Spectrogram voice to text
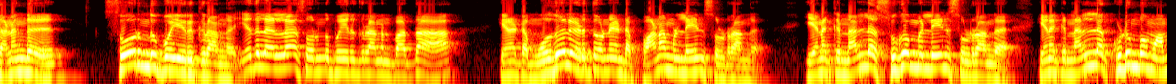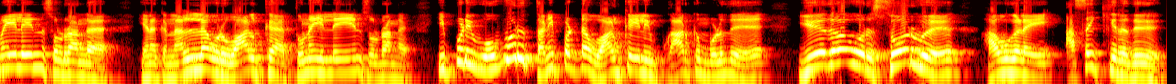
ஜனங்கள் சோர்ந்து போய் இருக்கிறாங்க எதுல எல்லாம் சோர்ந்து போய் இருக்கிறாங்கன்னு பார்த்தா என்கிட்ட முதல் எடுத்தோடனே என்கிட்ட பணம் இல்லைன்னு சொல்கிறாங்க எனக்கு நல்ல சுகம் இல்லைன்னு சொல்கிறாங்க எனக்கு நல்ல குடும்பம் அமையலைன்னு சொல்கிறாங்க எனக்கு நல்ல ஒரு வாழ்க்கை துணை இல்லையேன்னு சொல்கிறாங்க இப்படி ஒவ்வொரு தனிப்பட்ட வாழ்க்கையிலையும் பார்க்கும் பொழுது ஏதோ ஒரு சோர்வு அவங்களை அசைக்கிறது.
